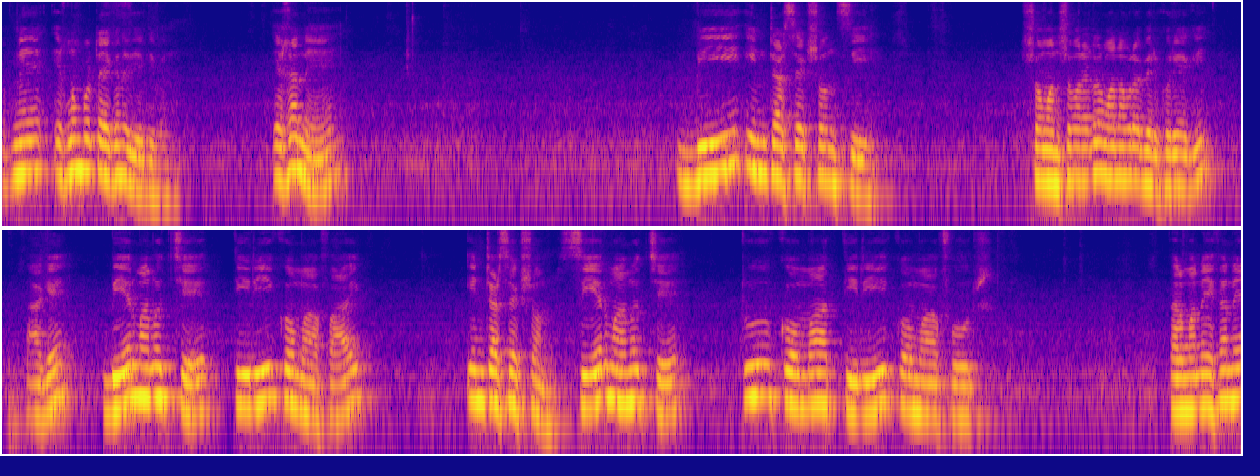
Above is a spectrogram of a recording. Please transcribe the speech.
আপনি এক নম্বরটা এখানে দিয়ে দিবেন। এখানে বি ইন্টারসেকশন সি সমান সমান এটার মান আমরা বের করি আগে। আগে বি এর মান হচ্ছে three comma five intersection C এর মান হচ্ছে টু কমা তিরি কমা ফোর তার মানে এখানে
